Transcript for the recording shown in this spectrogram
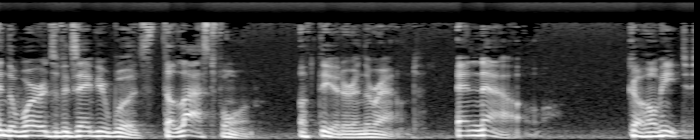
In the words of Xavier Woods, the last form of theater in the round. And now, Go Home Heat.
